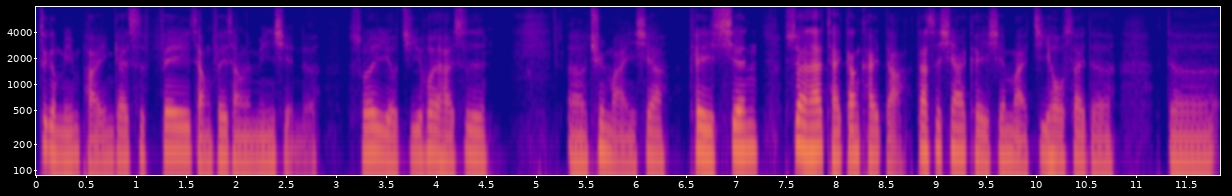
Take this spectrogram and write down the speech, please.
这个名牌应该是非常非常的明显的，所以有机会还是呃去买一下。可以先，虽然他才刚开打，但是现在可以先买季后赛的的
